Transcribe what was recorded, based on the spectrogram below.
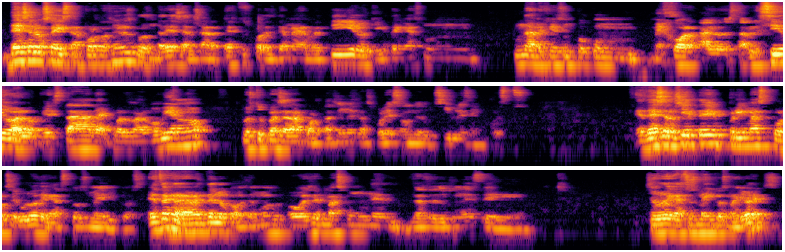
D06, aportaciones voluntarias al SAR. Esto es por el tema de retiro y que tengas un, una vejez un poco mejor a lo establecido, a lo que está de acuerdo al gobierno, pues tú puedes hacer aportaciones las cuales son deducibles de impuestos. D07, primas por seguro de gastos médicos. Esta generalmente lo conocemos o es el más común en las deducciones de seguro de gastos médicos mayores.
